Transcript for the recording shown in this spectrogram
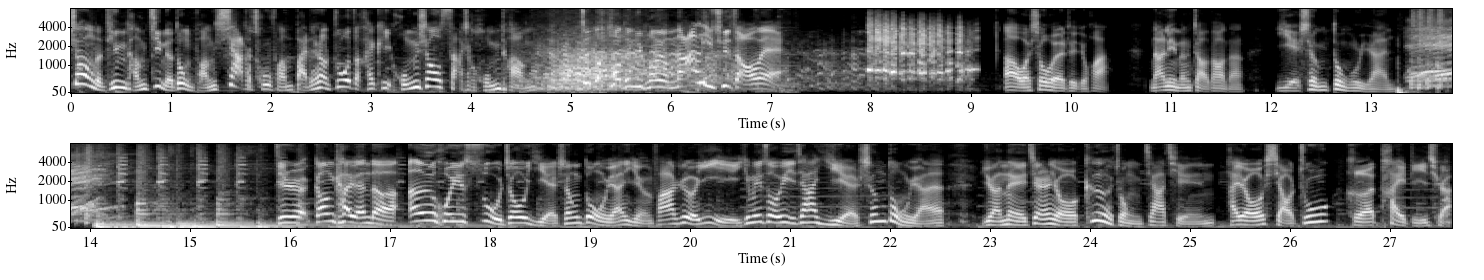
上了厅堂，进了洞房，下了厨房，摆得上桌子，还可以红烧，撒上红糖。这么好的女朋友哪里去找哎？啊，我收回了这句话，哪里能找到呢？野生动物园。近日刚开园的安徽宿州野生动物园引发热议，因为作为一家野生动物园，园内竟然有各种家禽，还有小猪和泰迪犬。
